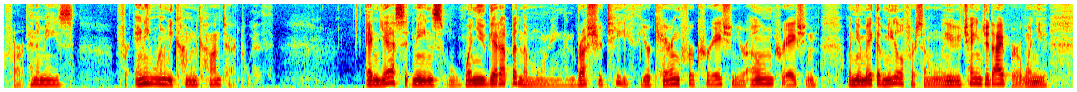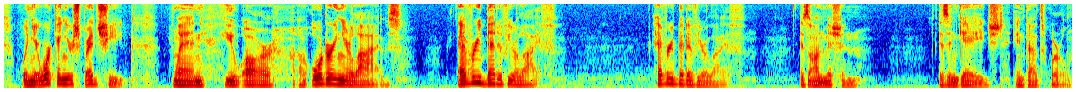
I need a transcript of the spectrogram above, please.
for our enemies, for anyone we come in contact with. And yes, it means when you get up in the morning and brush your teeth, you're caring for creation, your own creation. When you make a meal for someone, when you change a diaper, when you when you're working your spreadsheet, when you are uh, ordering your lives, every bit of your life, every bit of your life is on mission, is engaged in God's world.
